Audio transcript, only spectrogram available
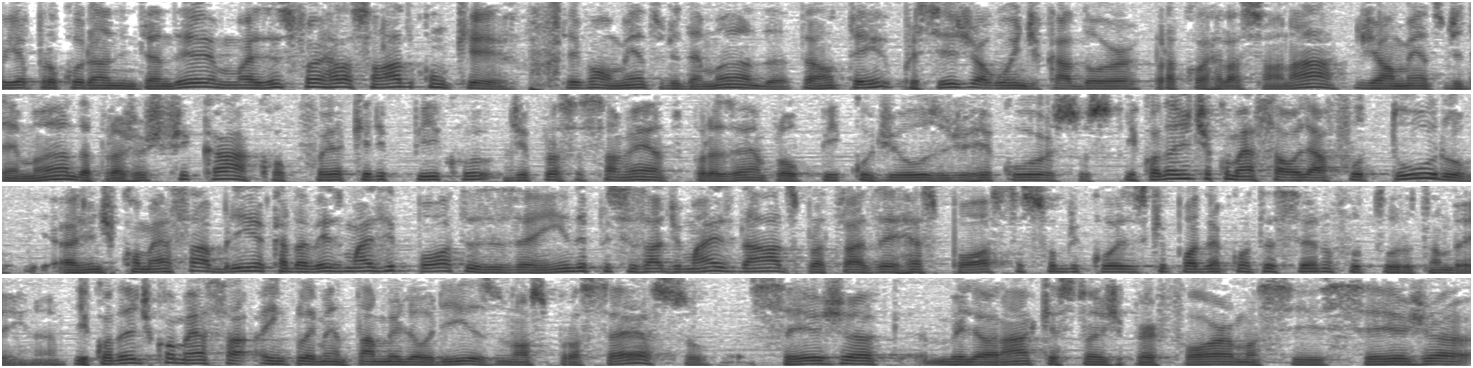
ia procurando entender, mas isso foi relacionado com o quê? Teve um aumento de demanda? Então, tem, precisa de algum indicador para correlacionar de aumento de demanda para justificar qual foi aquele pico de processamento, por exemplo, ou pico de uso de recursos. E quando a gente começa a olhar futuro, a gente começa a abrir cada vez mais hipóteses ainda e precisar de mais dados para trazer respostas sobre coisas que podem acontecer no futuro também. Né? E quando a gente começa a implementar melhorias no nosso processo, seja melhorar questões de performance, seja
